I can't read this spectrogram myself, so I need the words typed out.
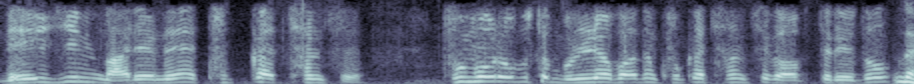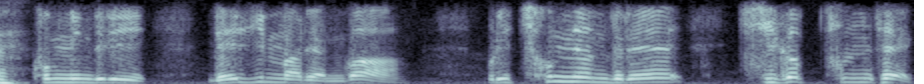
내 집 마련의 국가 찬스 부모로부터 물려받은 국가 찬스가 없더라도 네. 국민들이 내 집 마련과 우리 청년들의 직업 탐색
